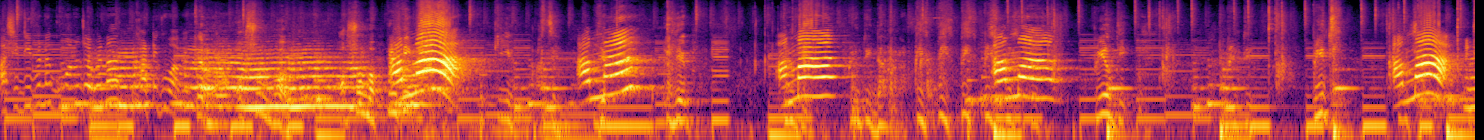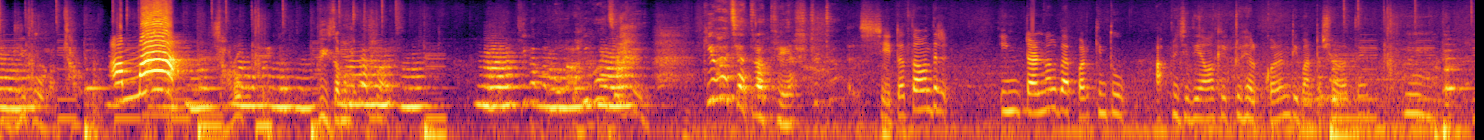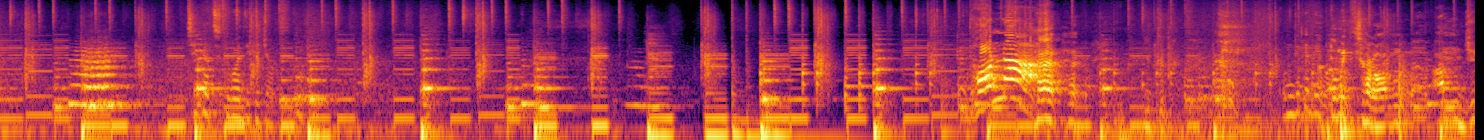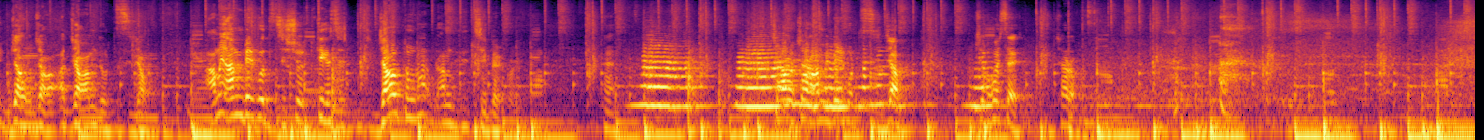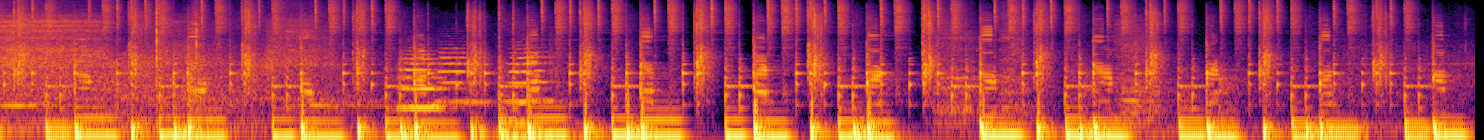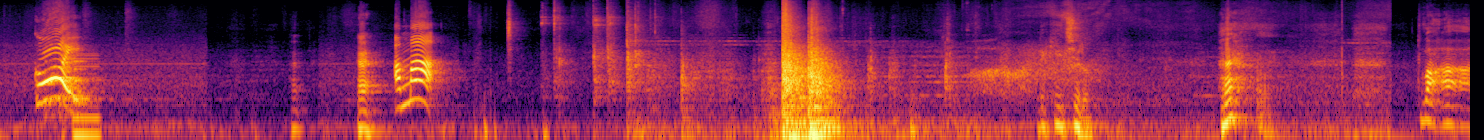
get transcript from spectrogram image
আসি ডিবে না ঘুমানো যাবে না খাটে ঘুমাবে। কেন? অসম্ভব। অসম্ভব। আম্মা! কি? আছে আম্মা! ইয়ে, আম্মা! প্রীতি না না প্লিজ প্লিজ প্লিজ প্লিজ আম্মা! প্রিয়তি আমার কি হয়েছে এত রাত্রে? আশ্চর্য। সেটা তো আমাদের ইন্টারনাল ব্যাপার কিন্তু আপনি যদি আমাকে একটু হেল্প করেন ডিমান্ডটা সরাতে। ঠিক আছে তোমার দিকে যাও। ধর না। হ্যাঁ হ্যাঁ। তুমি ছাড়ো আম- আমি যাও যাও যাও আমি ধরতেছি যাও। আমি আমি বের করতেছি ঠিক আছে। যাও তোমরা, আমি দিচ্ছি, বের করে। হ্যাঁ। ছাড়ো ছাড়ো আমি বের করতেছি, যাও। ঠিক হয়েছে? ছাড়ো।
